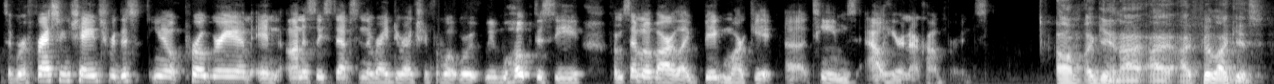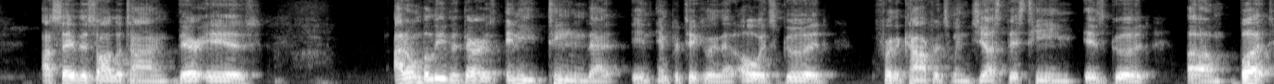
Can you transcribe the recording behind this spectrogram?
It's a refreshing change for this, you know, program, and honestly, steps in the right direction for what we hope to see from some of our like big market uh, teams out here in our conference. Um, again, I, I I feel like it's. I say this all the time. There is. I don't believe that there is any team that, in in particular, that oh, it's good for the conference when just this team is good. Um, but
